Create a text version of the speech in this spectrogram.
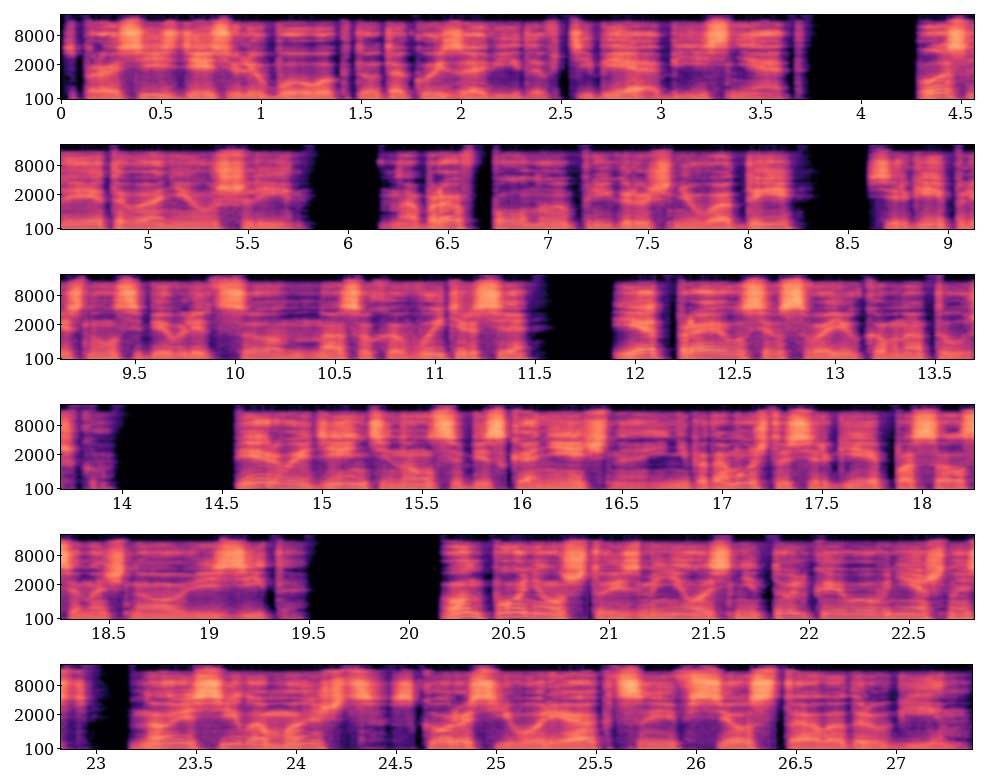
Спроси здесь у любого, кто такой Завидов. Тебе объяснят». После этого они ушли. Набрав полную пригоршню воды, Сергей плеснул себе в лицо, насухо вытерся и отправился в свою комнатушку. Первый день тянулся бесконечно, и не потому, что Сергей опасался ночного визита. Он понял, что изменилась не только его внешность, но и сила мышц, скорость его реакции, все стало другим.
